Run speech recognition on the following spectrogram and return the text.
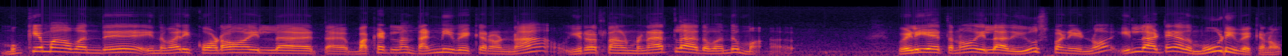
முக்கியமாக வந்து இந்த மாதிரி குடம் இல்லை த பக்கெட்லாம் தண்ணி வைக்கிறோன்னா இருபத்தி நாலு மணி நேரத்தில் அதை வந்து ம- வெளியேற்றணும் இல்லை அதை யூஸ் பண்ணிடணும் இல்லாட்டி அதை மூடி வைக்கணும்.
